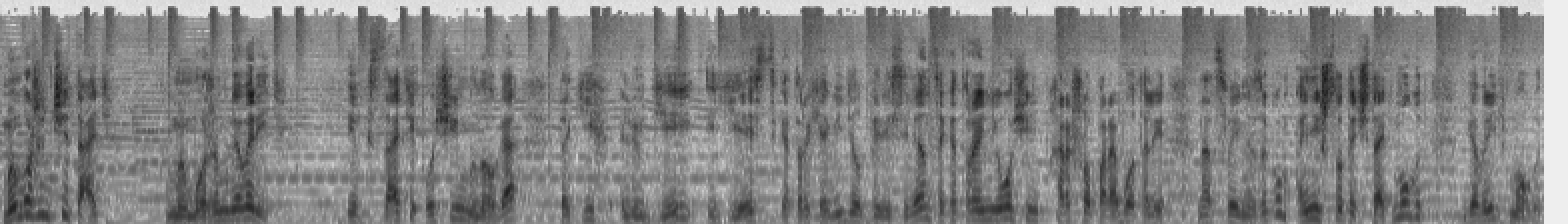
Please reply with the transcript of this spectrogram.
Мы можем читать, мы можем говорить. И, кстати, очень много таких людей есть, которых я видел, переселенцы, которые не очень хорошо поработали над своим языком. Они что-то читать могут, говорить могут.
